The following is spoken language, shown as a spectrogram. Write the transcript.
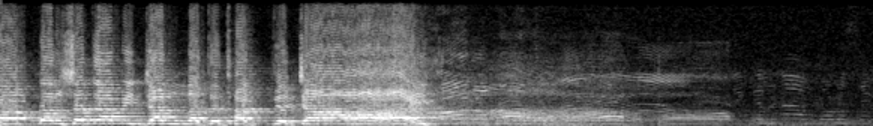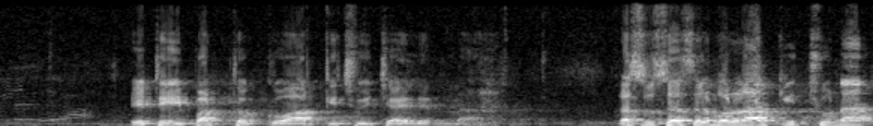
আপনার সাথে আমি জান্নাতে থাকতে চাই। এটাই পার্থক্য, আর কিছুই চাইলেন না। রাসূল সাল্লাল্লাহু আর কিছু না।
